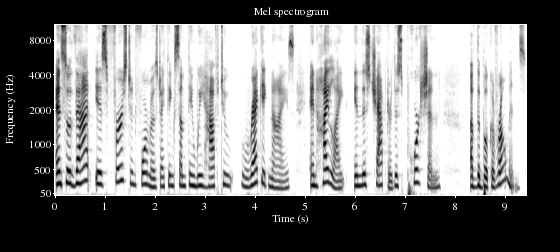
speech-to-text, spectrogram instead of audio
And so that is first and foremost, I think, something we have to recognize and highlight in this chapter, this portion of the book of Romans.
